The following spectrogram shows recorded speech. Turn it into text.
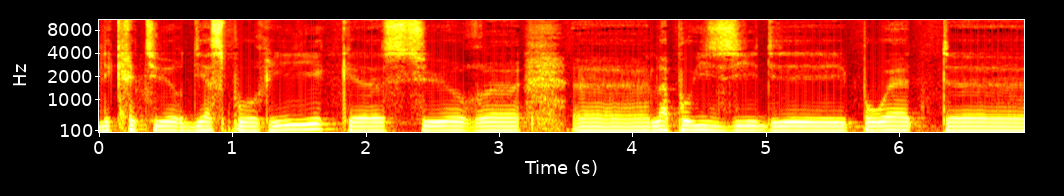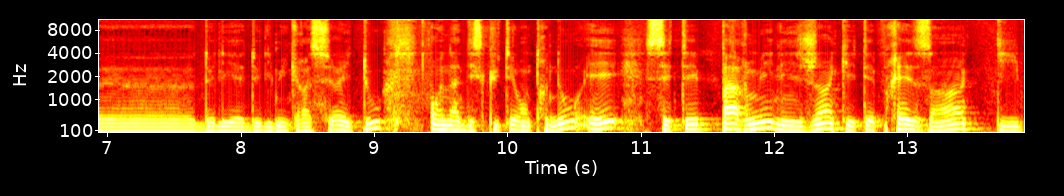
l'écriture diasporique, euh, sur euh, euh, la poésie des poètes euh, de l'i- de l'immigration et tout. On a discuté entre nous et c'était parmi les gens qui étaient présents qui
